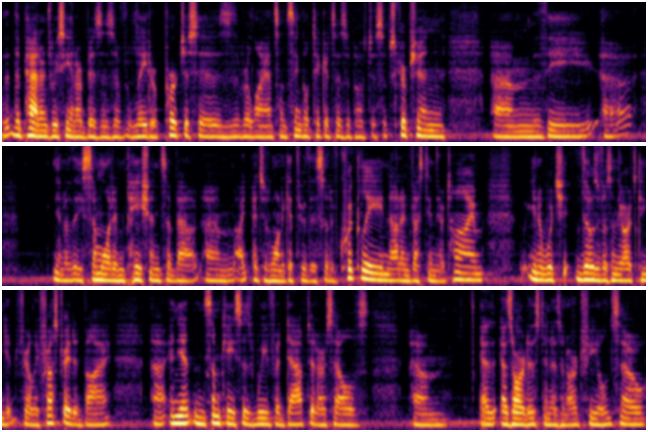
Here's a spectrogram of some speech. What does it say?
the, the patterns we see in our business of later purchases, the reliance on single tickets as opposed to subscription, um, the uh, you know, the somewhat impatience about, um, I, I, just want to get through this sort of quickly, not investing their time, you know, which those of us in the arts can get fairly frustrated by. Uh, and yet, in some cases, we've adapted ourselves um, as, as artists and as an art field. So,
